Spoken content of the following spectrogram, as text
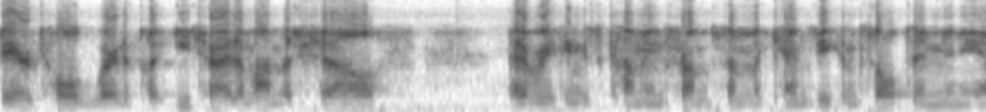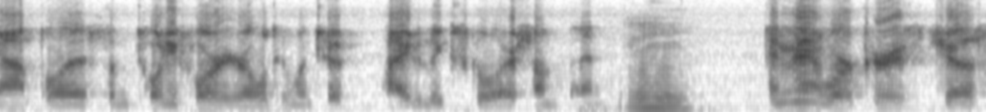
they're told where to put each item on the shelf. Everything's coming from some McKinsey consultant in Minneapolis, some 24 year old who went to Ivy League school or something. mm-hmm. And then workers just,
